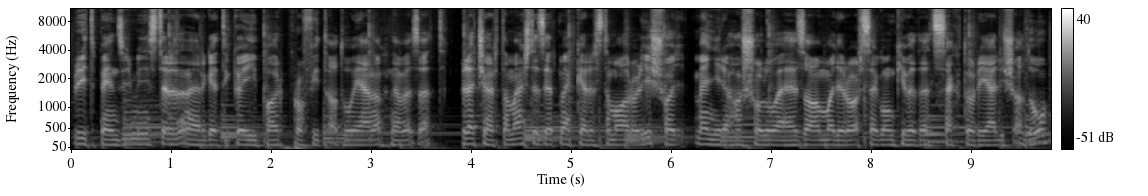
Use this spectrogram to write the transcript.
brit pénzügyminiszter az energetikai ipar profit adójának nevezett. Plecser Tamást ezért megkérdeztem arról is, hogy mennyire hasonló ehhez a Magyarországon kivetett szektoriális adó,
